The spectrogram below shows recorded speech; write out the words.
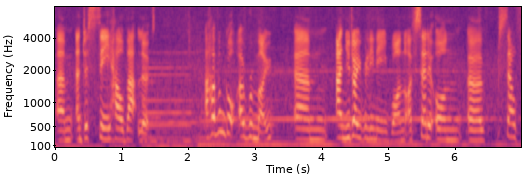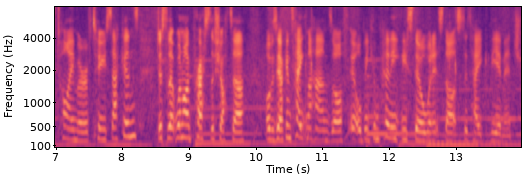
um, and just see how that looks. I haven't got a remote um, and you don't really need one. I've set it on a self timer of two seconds, just so that when I press the shutter, obviously I can take my hands off, it'll be completely still when it starts to take the image.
